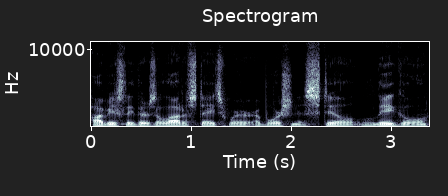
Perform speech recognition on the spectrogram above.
obviously there's a lot of states where abortion is still legal,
